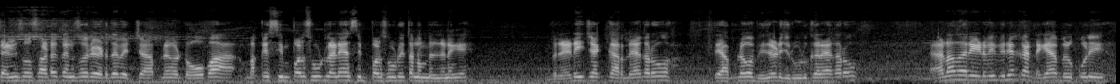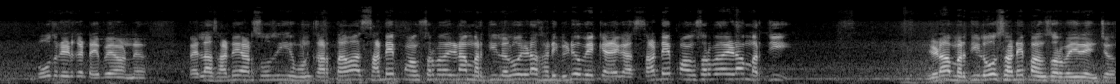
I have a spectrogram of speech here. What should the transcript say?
300 350 ਰੇਟ ਦੇ ਵਿੱਚ ਆ ਆਪਣੇ ਕੋਲ ਟੌਪ ਆ। ਬਾਕੀ ਸਿੰਪਲ ਸੂਟ ਲੈਣੇ ਆ ਸਿੰਪਲ ਸੂਟ ਹੀ ਤੁਹਾਨੂੰ ਮਿਲ ਜਾਣਗੇ ਵੈਰਾਈਟੀ ਚੈੱਕ ਕਰ ਲਿਆ ਕਰੋ ਤੇ ਆਪਣੇ ਕੋਲ ਵਿਜ਼ਿਟ ਜ਼ਰੂਰ ਕਰਿਆ ਕਰੋ। ਇਹਨਾਂ ਦਾ ਰੇਟ ਵੀ ਵੀਰੇ ਘਟ ਗਿਆ ਬਿਲਕੁਲ ਹੀ। ਬਹੁਤ ਰੇਟ ਘਟੇ ਪਏ ਹੁਣ। ਪਹਿਲਾਂ 850 ਸੀ ਹੁਣ ਕਰਤਾ ਵਾ 550 ਰੁਪਏ ਦਾ ਜਿਹੜਾ ਮਰਜ਼ੀ ਲੈ ਲਓ, ਜਿਹੜਾ ਸਾਡੀ ਵੀਡੀਓ ਵੇਖ ਕੇ ਆਏਗਾ। 550 ਰੁਪਏ ਦਾ ਜਿਹੜਾ ਮਰਜ਼ੀ ਜਿਹੜਾ ਮਰਜ਼ੀ ਲਓ 550 ਰੁਪਏ ਦੀ ਰੇਂਜ ਚ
